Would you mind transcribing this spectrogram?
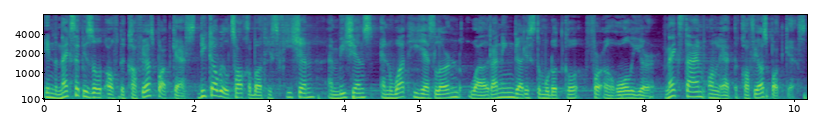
In the next episode of the Coffee House Podcast, Dika will talk about his vision, ambitions, and what he has learned while running Garistemu.co for a whole year. Next time, only at the Coffee House Podcast.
